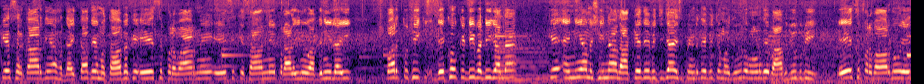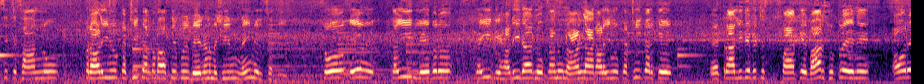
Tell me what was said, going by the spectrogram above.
ਕਿ ਸਰਕਾਰ ਦੀਆਂ ਹਦਾਇਤਾਂ ਦੇ ਮੁਤਾਬਕ ਇਸ ਪਰਿਵਾਰ ਨੇ, ਇਸ ਕਿਸਾਨ ਨੇ ਪਰਾਲੀ ਨੂੰ ਅੱਗ ਨਹੀਂ ਲਾਈ। ਪਰ ਤੁਸੀਂ ਦੇਖੋ ਕਿੱਡੀ ਵੱਡੀ ਗੱਲ ਹੈ ਕਿ ਇੰਨੀਆਂ ਮਸ਼ੀਨਾਂ ਇਲਾਕੇ ਦੇ ਵਿੱਚ ਜਾਂ ਇਸ ਪਿੰਡ ਦੇ ਵਿੱਚ ਮੌਜੂਦ ਹੋਣ ਦੇ ਬਾਵਜੂਦ ਵੀ ਇਸ ਪਰਿਵਾਰ ਨੂੰ, ਇਸ ਕਿਸਾਨ ਨੂੰ, ਪਰਾਲੀ ਨੂੰ ਇਕੱਠੀ ਕਰਨ ਵਾਸਤੇ ਕੋਈ ਬੇਲਣ ਮਸ਼ੀਨ ਨਹੀਂ ਮਿਲ ਸਕੀ। ਸੋ ਇਹ ਕਈ ਲੇਬਰ, ਕਈ ਦਿਹਾੜੀਦਾਰ ਲੋਕਾਂ ਨੂੰ ਨਾਲ ਲਾ ਪਰਾਲੀ ਨੂੰ ਇਕੱਠੀ ਕਰਕੇ ਟਰਾਲੀ ਦੇ ਵਿੱਚ ਪਾ ਕੇ ਬਾਹਰ ਸੁੱਟ ਰਹੇ ਨੇ ਔਰ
